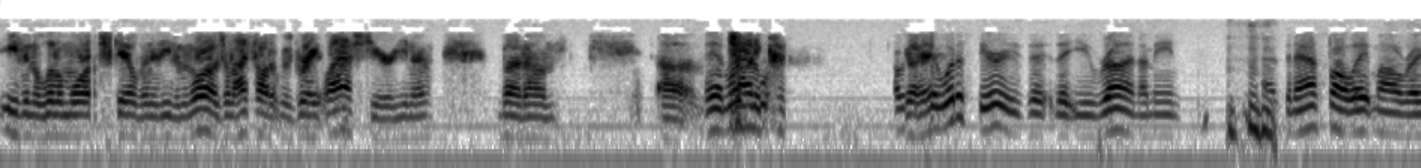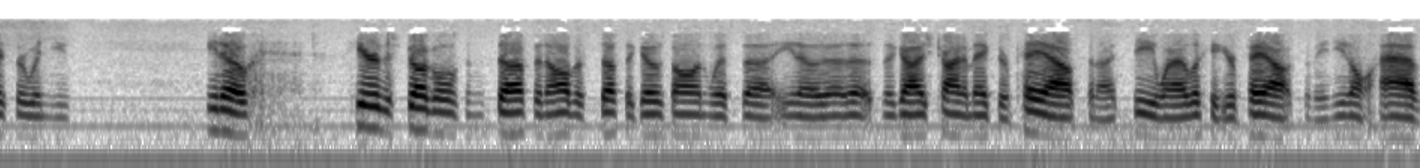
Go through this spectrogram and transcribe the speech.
even a little more upscale than it even was. And I thought it was great last year, you know, but um, uh, Man, what- Johnny. what- I was Go ahead. say, what a series that, that you run. I mean, as an asphalt late model racer, when you, you know, hear the struggles and stuff and all the stuff that goes on with, uh, you know, the, the, the guys trying to make their payouts, and I see when I look at your payouts, I mean, you don't have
